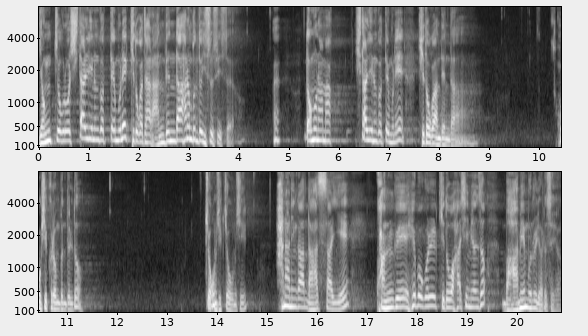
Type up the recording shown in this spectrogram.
영적으로 시달리는 것 때문에 기도가 잘 안 된다 하는 분도 있을 수 있어요. 예? 너무나 막 시달리는 것 때문에 기도가 안 된다. 혹시 그런 분들도 조금씩 조금씩 하나님과 나 사이에 관계의 회복을 기도하시면서 마음의 문을 열으세요.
